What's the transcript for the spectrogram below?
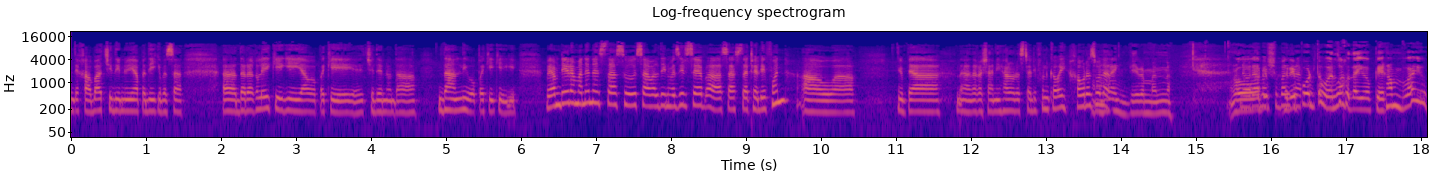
انتخابات چې دینو یا په دې کې بس درغلې کیږي یا پکې چې دینو دا دانلی او پکې کیږي ویم ډیره مننه تاسو سوالدین وزیر صاحب تاسو ته ټلیفون او بیا دغه شانی هر ورځ ټلیفون کوي خورز ولرئ ډیر مننه نو را به شو بل رپورت ته ورځ خدای یو پیغام وایو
